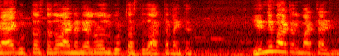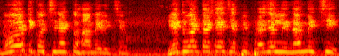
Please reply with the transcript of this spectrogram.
ఛాయ గుర్తొస్తుందో ఆయన నెల రోజులు గుర్తొస్తుందో అర్థమవుతుంది. ఎన్ని మాటలు మాట్లాడి నోటికి వచ్చినట్టు హామీలు ఇచ్చాడు. ఎటువంటి అంటే చెప్పి ప్రజల్ని నమ్మించి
